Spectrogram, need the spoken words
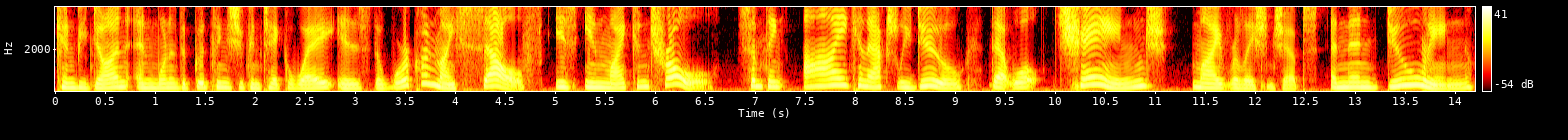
can be done. And one of the good things you can take away is the work on myself is in my control. Something I can actually do that will change my relationships and then doing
